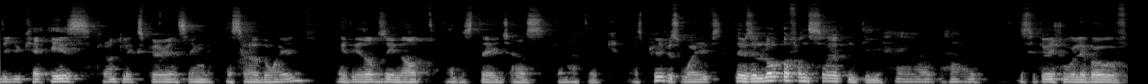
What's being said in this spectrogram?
the UK is currently experiencing a third wave. It is obviously not at this stage as dramatic as previous waves. There's a lot of uncertainty how, how the situation will evolve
